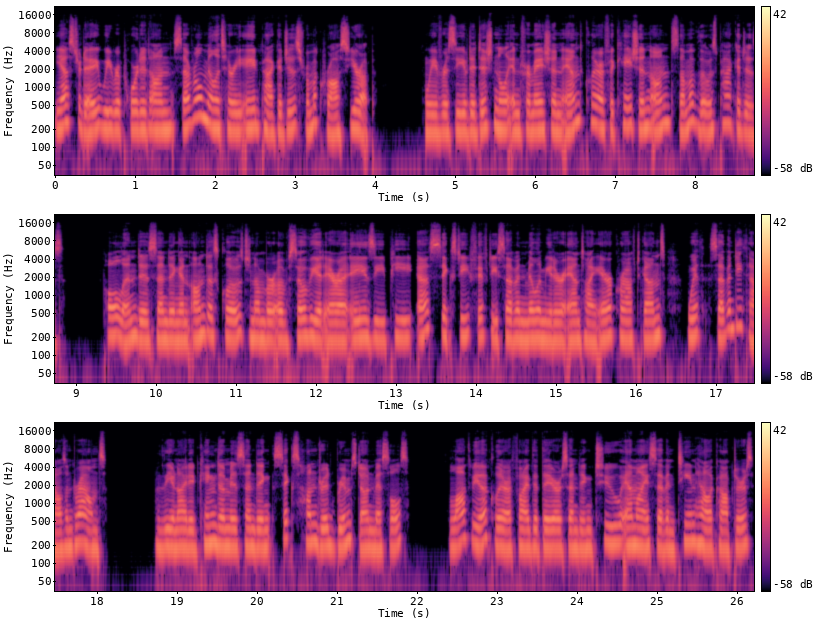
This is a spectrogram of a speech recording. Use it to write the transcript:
Yesterday, we reported on several military aid packages from across Europe. We've received additional information and clarification on some of those packages. Poland is sending an undisclosed number of Soviet era AZP S 60 57mm anti aircraft guns with 70,000 rounds. The United Kingdom is sending 600 Brimstone missiles. Latvia clarified that they are sending two Mi 17 helicopters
